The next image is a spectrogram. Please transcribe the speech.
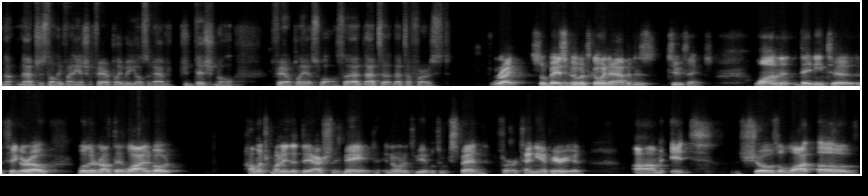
Not, not just only financial fair play, but you also have traditional fair play as well. So that, that's a that's a first. Right. So basically, what's going to happen is two things. One, they need to figure out whether or not they lied about how much money that they actually made in order to be able to expend for a 10 year period. Um, it shows a lot of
